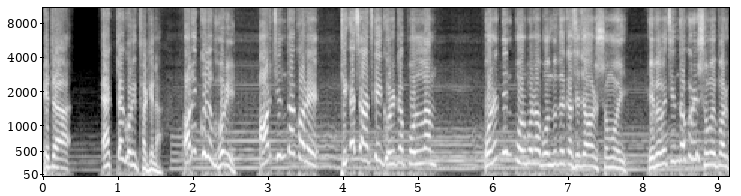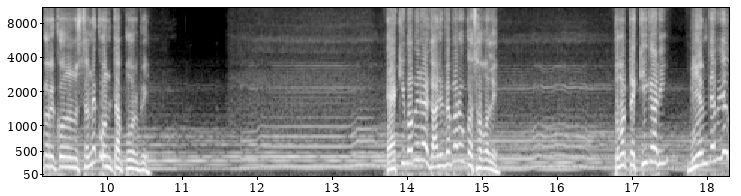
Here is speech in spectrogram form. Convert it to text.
এটা একটা ঘড়ি থাকে না। অনেকগুলো ঘড়ি। আর চিন্তা করে, ঠিক আছে, আজকে ঘড়িটা পড়লাম পরের দিন পড়ব না বন্ধুদের কাছে যাওয়ার সময়। এভাবে চিন্তা করে সময় পার করে কোন অনুষ্ঠানে কোনটা পড়বে। একইভাবে না গাড়ির ব্যাপারেও কথা বলে। তোমারটা কি গাড়ি? বিএমডব্লিউ?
